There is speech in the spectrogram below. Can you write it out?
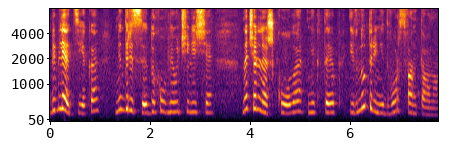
библиотека, медресе, духовное училище, начальная школа, мектеп и внутренний двор с фонтаном.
